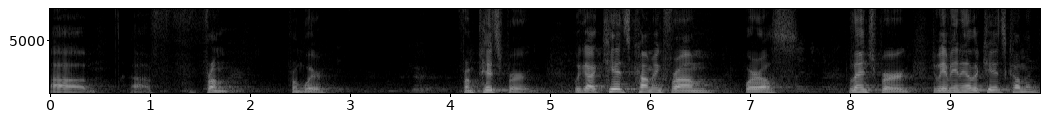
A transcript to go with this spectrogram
uh, uh, from, from where? From Pittsburgh. We got kids coming from, where else? Lynchburg. Do we have any other kids coming?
